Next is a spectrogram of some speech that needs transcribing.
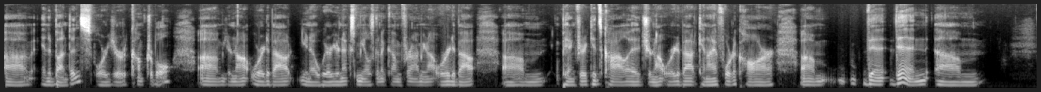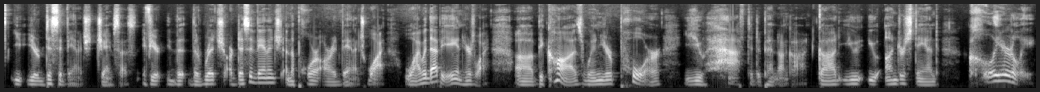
um, in abundance, or you're comfortable. Um, you're not worried about, you know, where your next meal is going to come from. You're not worried about um, paying for your kids' college. You're not worried about can I afford a car. Um, then, then um, you're disadvantaged. James says if you're the, the rich are disadvantaged and the poor are advantaged. Why? Why would that be? And here's why. Uh, because when you're poor, you have to depend on God. God, you you understand clearly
